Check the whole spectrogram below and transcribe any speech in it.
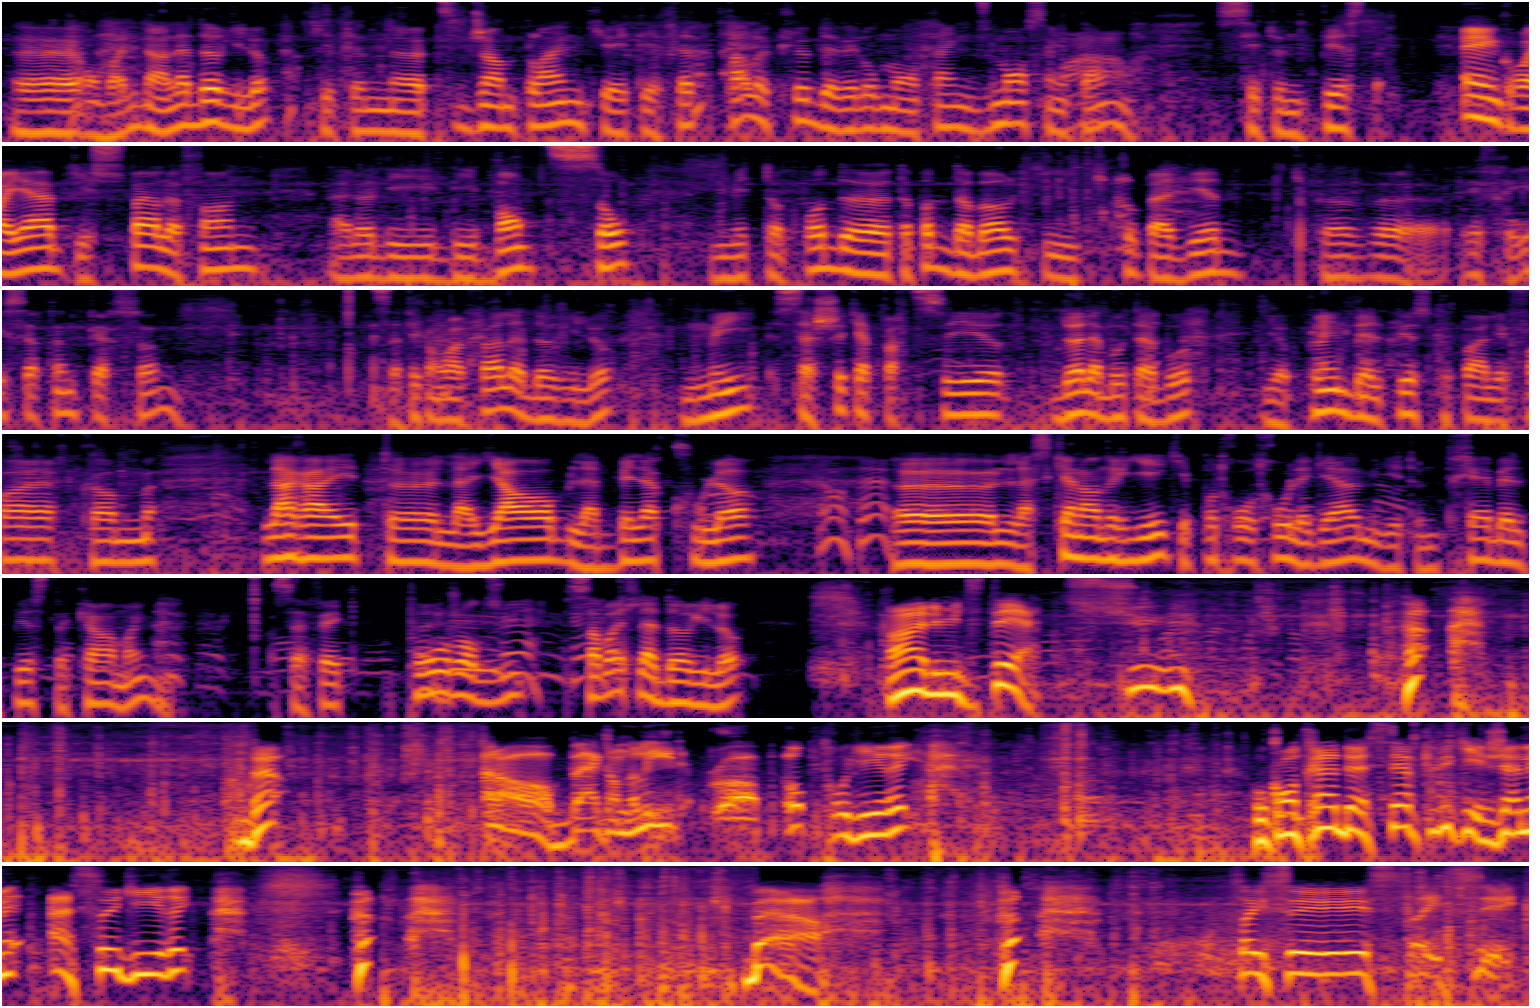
Euh, on va aller dans l'Adorilla, qui est une euh, petite jump line qui a été faite par le club de vélo de montagne du Mont-Saint-Anne. C'est une piste incroyable, qui est super le fun. Elle a des, bons petits sauts, mais t'as pas de de double qui, qui coupe à vide, qui peuvent euh, effrayer certaines personnes. Ça fait qu'on va faire la Dorilla, mais sachez qu'à partir de la bout à bout, il y a plein de belles pistes qu'on peut aller faire, comme l'Arête, euh, la Yarb, la Bella Cula, euh, la Scalandrier, qui est pas trop trop légale, mais qui est une très belle piste quand même. Ça fait que pour aujourd'hui, ça va être la Dorilla. Ah, l'humidité, elle tue. Ah. Bon. Alors, back on the lead. Hop, trop guiré. Au contraire de Steph, lui qui est jamais assez guiré. Ah. Bon. Ah. Ça ici, ça ici.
